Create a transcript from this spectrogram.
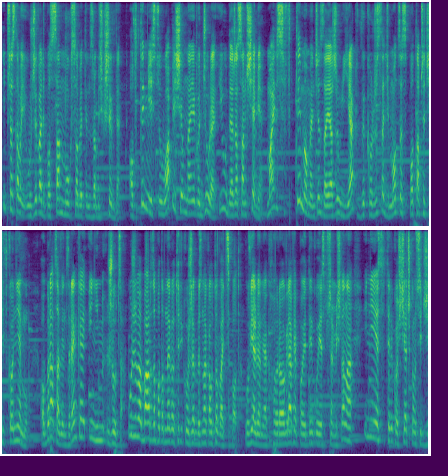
i przestał jej używać, bo sam mógł sobie tym zrobić krzywdę. O w tym miejscu łapie się na jego dziurę i uderza sam siebie. Miles w tym momencie zajarzył, jak wykorzystać moce Spota przeciwko niemu. Obraca więc rękę i nim rzuca. Używa bardzo podobnego triku, żeby znokautować Spota. Uwielbiam, jak choreografia pojedynku jest przemyślana i nie jest tylko ścieżką CGI,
